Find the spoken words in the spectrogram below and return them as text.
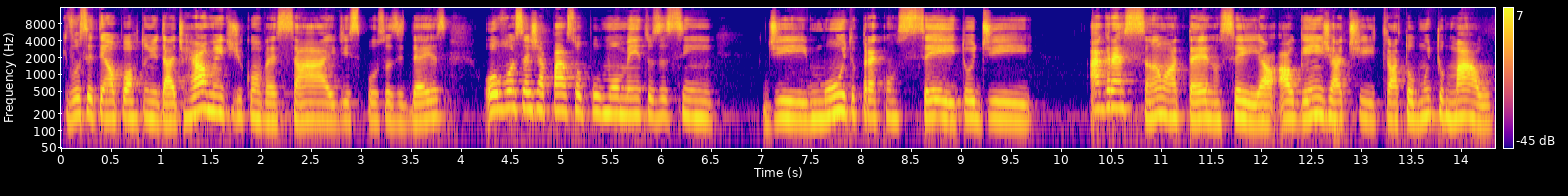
que você tem a oportunidade realmente de conversar e de expor suas ideias, ou você já passou por momentos assim de muito preconceito, de agressão até, não sei, alguém já te tratou muito mal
